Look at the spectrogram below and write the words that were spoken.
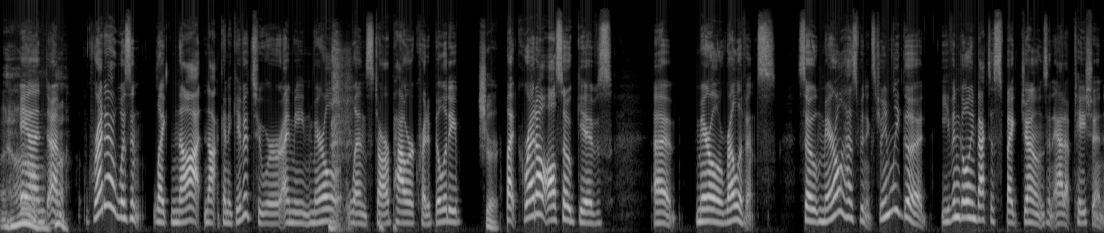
Oh, and um, huh. Greta wasn't like not not going to give it to her. I mean, Meryl lends star power, credibility. Sure. But Greta also gives uh, Meryl relevance. So Meryl has been extremely good, even going back to Spike Jonze and adaptation,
